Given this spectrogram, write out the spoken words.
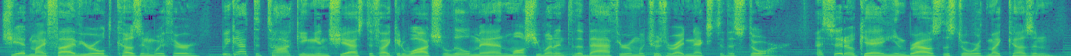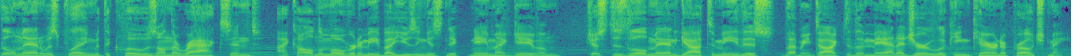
She had my five year old cousin with her. We got to talking and she asked if I could watch Lil Man while she went into the bathroom, which was right next to the store. I said okay and browsed the store with my cousin. Lil Man was playing with the clothes on the racks and I called him over to me by using his nickname I gave him. Just as little Man got to me, this let me talk to the manager looking Karen approached me.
